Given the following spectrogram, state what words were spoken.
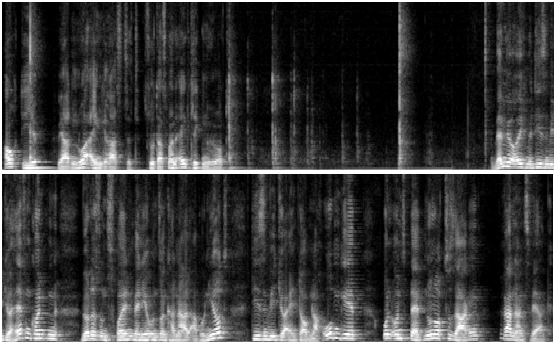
Auch die werden nur eingerastet, sodass man ein Klicken hört. Wenn wir euch mit diesem Video helfen konnten, würde es uns freuen, wenn ihr unseren Kanal abonniert, diesem Video einen Daumen nach oben gebt und uns bleibt nur noch zu sagen, ran ans Werk.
